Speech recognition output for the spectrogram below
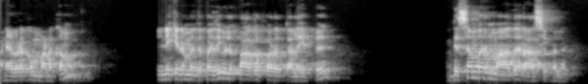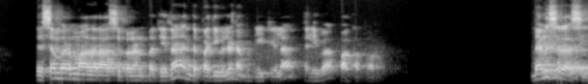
அனைவருக்கும் வணக்கம். இன்னைக்கு நம்ம இந்த பதிவில் பார்க்க போகிற தலைப்பு டிசம்பர் மாத ராசி பலன். டிசம்பர் மாத ராசி பலன் பற்றி தான் இந்த பதிவில் நம்ம டீட்டெயிலாக தெளிவாக பார்க்க போகிறோம் தனுசு ராசி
